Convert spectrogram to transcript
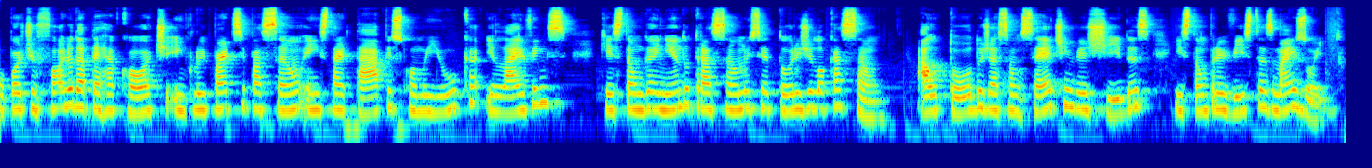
O portfólio da Terracote inclui participação em startups como Yuka e Livens, que estão ganhando tração nos setores de locação. Ao todo, já são sete investidas e estão previstas mais oito.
